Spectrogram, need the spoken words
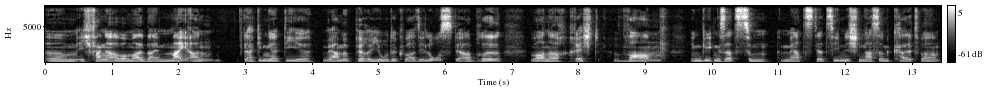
Ähm, ich fange aber mal bei Mai an. Da ging ja die Wärmeperiode quasi los. Der April war noch recht warm im Gegensatz zum März, der ziemlich nass und kalt war.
